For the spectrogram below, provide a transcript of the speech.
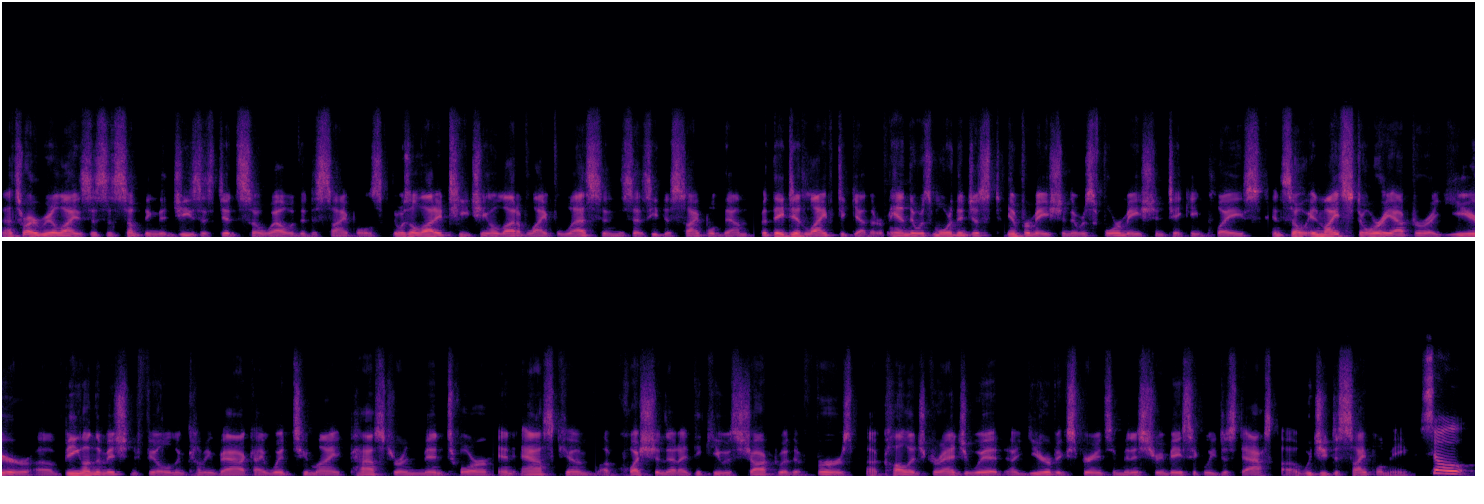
That's where I realized this is something that Jesus did so well with the disciples. There was a lot of teaching, a lot of life lessons as he discipled them, but they did life together. And there was more than just information, there was formation taking place. And so in my story, after a year of being on the mission field and coming back, I went to my pastor and mentor and asked him a question that I think he was shocked with at first. A college graduate, a year of experience in ministry, and basically just asked, uh, Would you disciple me? So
